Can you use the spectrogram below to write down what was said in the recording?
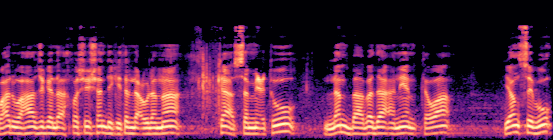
وهروها جقل أخفشي شندي كتر لعلماء كسمعتو لم بابدا أنين كوا ينصب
